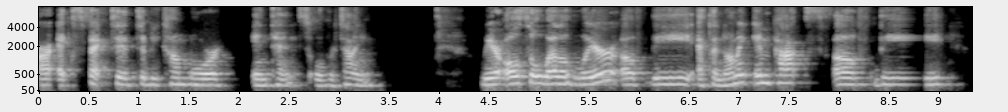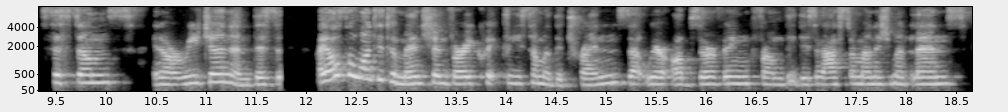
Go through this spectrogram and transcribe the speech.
are expected to become more intense over time. We are also well aware of the economic impacts of the systems in our region, and this I also wanted to mention very quickly some of the trends that we're observing from the disaster management lens.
